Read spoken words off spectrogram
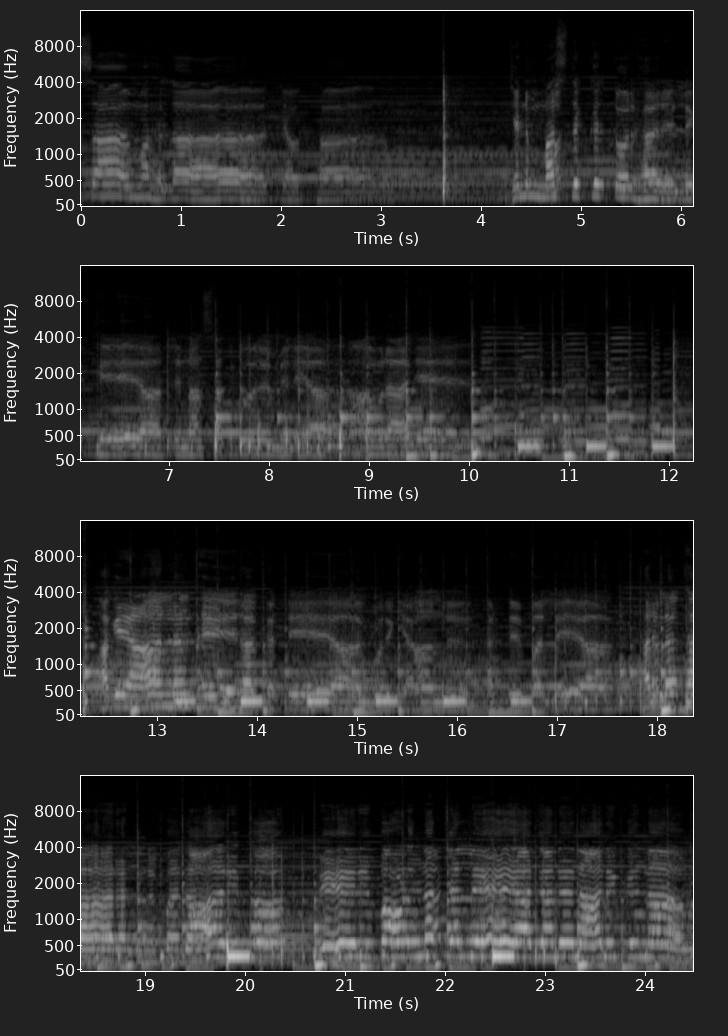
ਆਸਾ ਮਹਲਾ ਚੌਥਾ। ਜਿਨ ਮਸਤਕ ਤੁਰ ਹਰ ਲਿਖਿਆ, ਤਿਨਾ ਸਤਗੁਰ ਮਿਲਿਆ RAM ਰਾਜੇ। ਅਗਿਆਨ ਅੰਧੇਰਾ ਕਟਿਆ, ਗੁਰ ਗਿਆਨ ਕੱਟ ਬਲਿਆ। ਹਰ ਲਥਾ ਰਤਨ ਪਦਾਰਿਥੋ ਫੇਰ ਬਹੁੜ ਨ ਚੱਲਿਆ, ਜਨ ਨਾਨਕ ਨਾਮ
